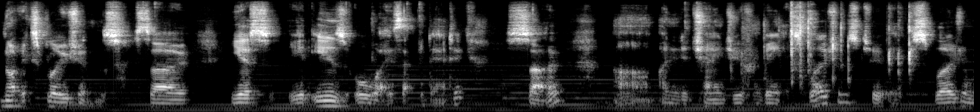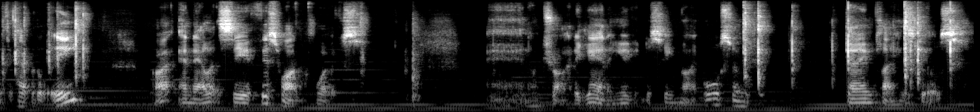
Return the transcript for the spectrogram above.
not explosions. So yes, it is always that pedantic. So um, I need to change you from being explosions to explosion with a capital E. Right, and now let's see if this one works. And I'll try it again and you get to see my awesome game playing skills.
